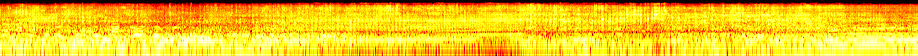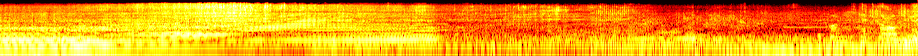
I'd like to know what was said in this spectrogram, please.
trata de hacer los tiempos más cortos posibles. Y con tecnología.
